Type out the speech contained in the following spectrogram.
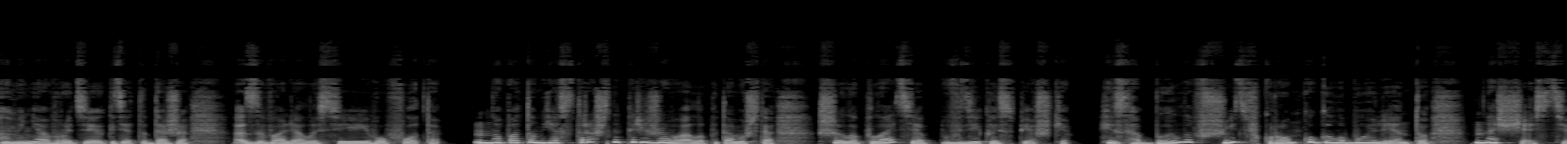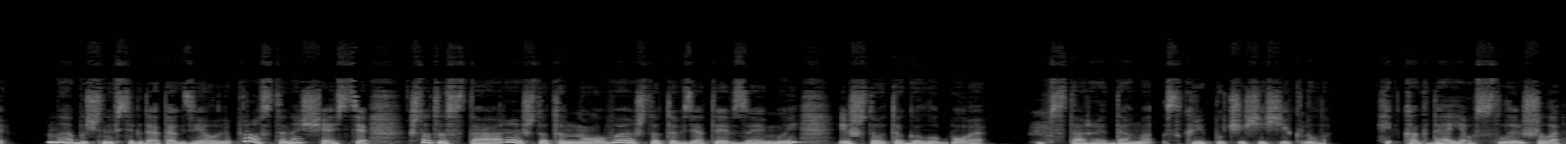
У меня вроде где-то даже завалялось и его фото. Но потом я страшно переживала, потому что шила платье в дикой спешке и забыла вшить в кромку голубую ленту. На счастье. Мы обычно всегда так делали, просто на счастье. Что-то старое, что-то новое, что-то взятое взаймы и что-то голубое. Старая дама скрипуче хихикнула. И когда я услышала,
